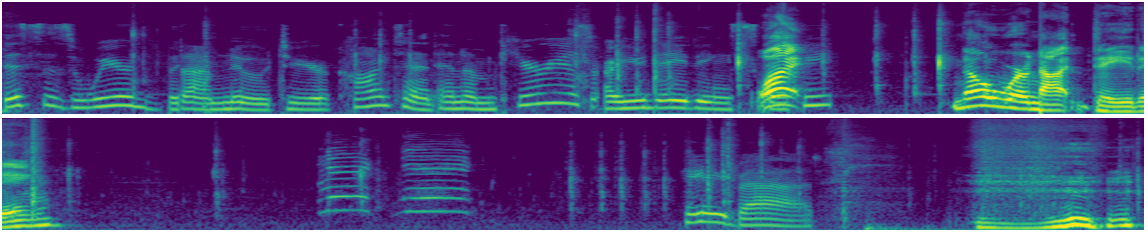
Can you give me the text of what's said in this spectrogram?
This is weird, but I'm new to your content and I'm curious, are you dating What? No, we're not dating. Hey, bad.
